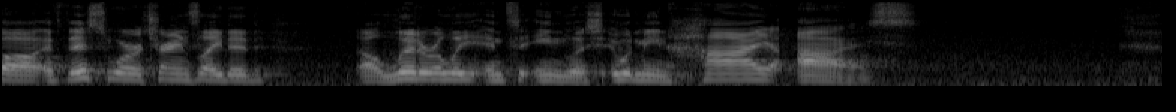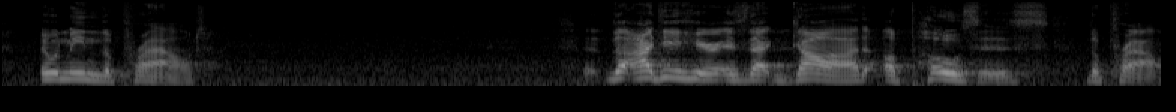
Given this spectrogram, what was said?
uh, if this were translated uh, literally into English, it would mean high eyes. It would mean the proud. The idea here is that God opposes the proud.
